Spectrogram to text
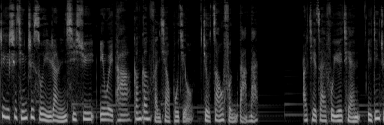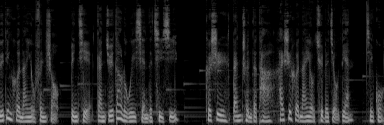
这个事情之所以让人唏嘘，因为她刚刚返校不久就遭逢大难，而且在赴约前已经决定和男友分手，并且感觉到了危险的气息。可是单纯的她还是和男友去了酒店，结果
